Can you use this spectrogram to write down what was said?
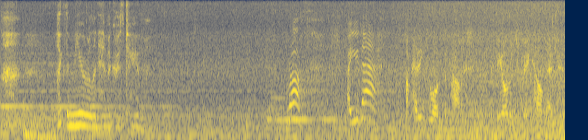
Like the mural in Himiko's tomb. Roth, are you there? I'm heading towards the palace. The others are being held there too.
